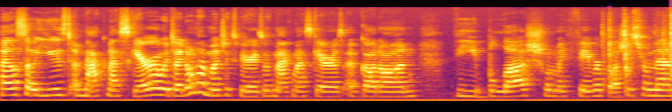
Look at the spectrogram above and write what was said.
I also used a MAC mascara, which I don't have much experience with MAC mascaras. I've got on the blush, one of my favorite blushes from them.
